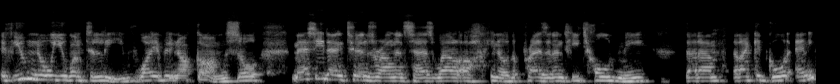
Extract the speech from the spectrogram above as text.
if you know you want to leave, why have you not gone? So Messi then turns around and says, well, oh, you know, the president, he told me that, um, that I could go at any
